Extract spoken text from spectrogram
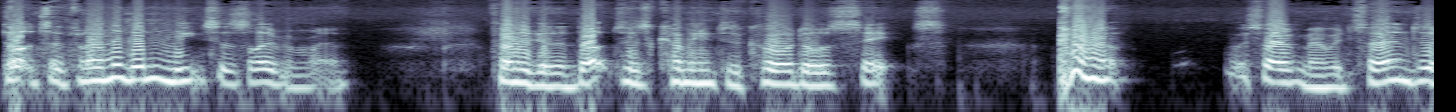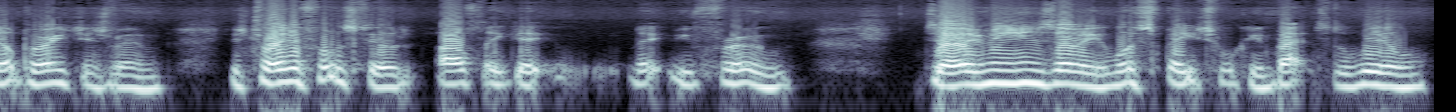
Dr. Flanagan meets the Cyberman. Flanagan, the doctor's coming to corridor six. Cybermen return to the operations room. Destroy the force field after they get let you through. Jeremy and Zoe were spacewalking back to the wheel.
